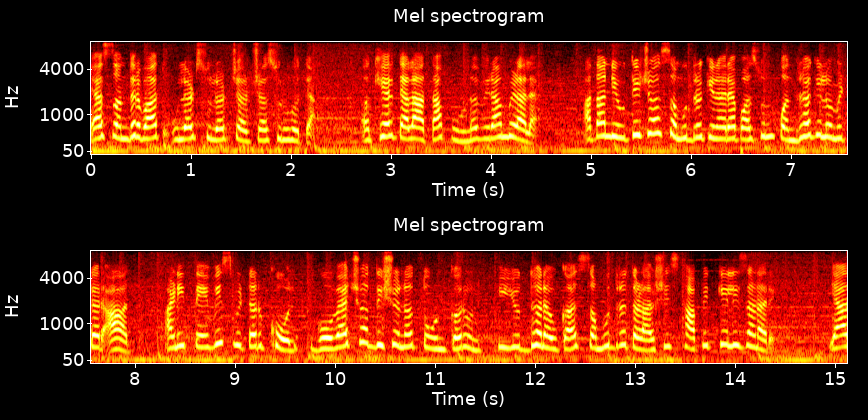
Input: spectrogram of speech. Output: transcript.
या संदर्भात उलट सुलट चर्चा सुरू होत्या. अखेर त्याला आता पूर्णविराम मिळालाय. आता नियुतीच्या समुद्र किनाऱ्यापासून पंधरा किलोमीटर आत आणि तेवीस मीटर खोल गोव्याच्या दिशेनं तोंड करून ही युद्धनौका समुद्र तळाशी स्थापित केली जाणार आहे. या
